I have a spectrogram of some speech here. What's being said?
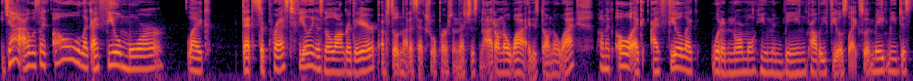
yeah, I was like, oh, like I feel more like that suppressed feeling is no longer there. I'm still not a sexual person. That's just, I don't know why. I just don't know why. But I'm like, oh, like I feel like what a normal human being probably feels like. So it made me just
